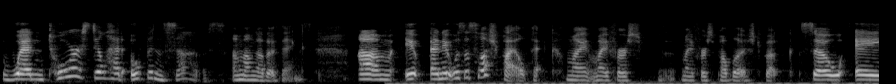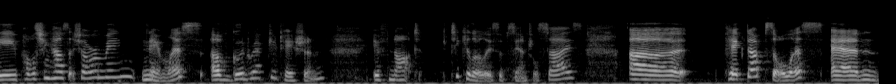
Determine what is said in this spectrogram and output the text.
when Tor still had open subs, among other things. Um, it, and it was a slush pile pick, my, my first my first published book. So a publishing house that shall remain nameless, of good reputation, if not particularly substantial size, uh, picked up Soulless and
